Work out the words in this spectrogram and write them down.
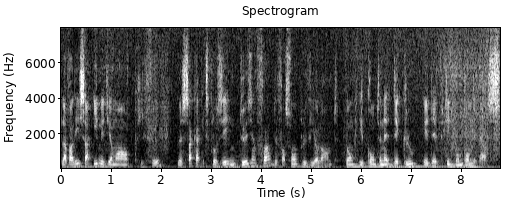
La valise a immédiatement pris feu. Le sac a explosé une deuxième fois de façon plus violente. Donc il contenait des clous et des petites bonbons de gaz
